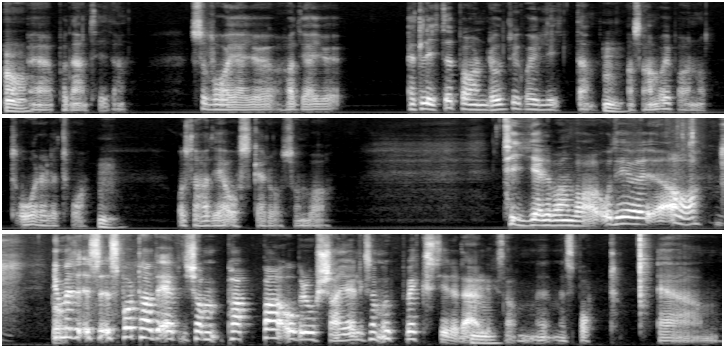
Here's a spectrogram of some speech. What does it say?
Ja. eh, på den tiden så var jag ju, hade jag ju ett litet barn. Ludvig var ju liten. Mm. Alltså han var ju bara något år eller två. Mm. Och så hade jag Oskar då som var tio eller vad han var. Och det, ja. Jo, men sport hade, eftersom pappa och brorsan, jag är liksom uppväxt i det där Mm. liksom, med, med sport. Ehm,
